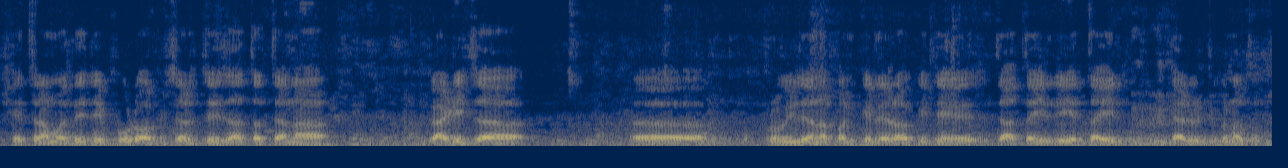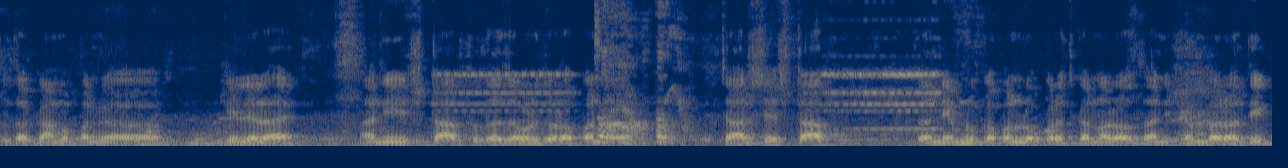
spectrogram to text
क्षेत्रामध्ये जे फूड ऑफिसर जे जातात त्यांना गाडीचा प्रोव्हिजन आपण केलेलं आहोत की जे जाता येईल येता येईल. त्या दृष्टिकोनातून सुद्धा काम आपण केलेलं आहे. आणि स्टाफसुद्धा जवळजवळ आपण चारशे स्टाफचं नेमणूक आपण लवकरच करणार आहोत. आणि शंभर अधिक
